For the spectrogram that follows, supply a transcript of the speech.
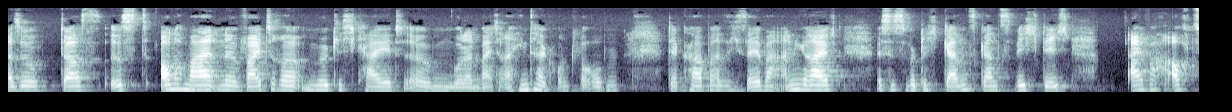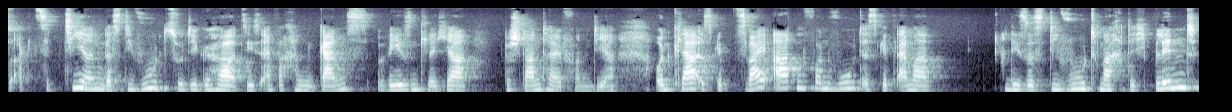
Also das ist auch nochmal eine weitere Möglichkeit ähm, oder ein weiterer Hintergrund, warum der Körper sich selber angreift. Es ist wirklich ganz, ganz wichtig, einfach auch zu akzeptieren, dass die Wut zu dir gehört. Sie ist einfach ein ganz wesentlicher Bestandteil von dir. Und klar, es gibt zwei Arten von Wut. Es gibt einmal dieses, die Wut macht dich blind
